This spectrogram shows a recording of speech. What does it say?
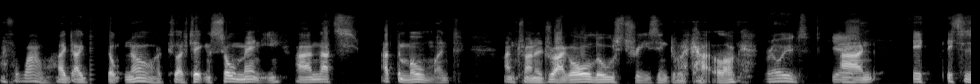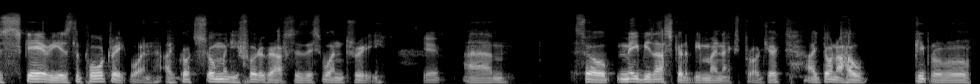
I thought, "Wow, I, I don't know because I've taken so many, and that's at the moment I'm trying to drag all those trees into a catalog. Brilliant. Yeah. And it, it's as scary as the portrait one. I've got so many photographs of this one tree. Yeah. Um, so maybe that's going to be my next project. I don't know how people will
